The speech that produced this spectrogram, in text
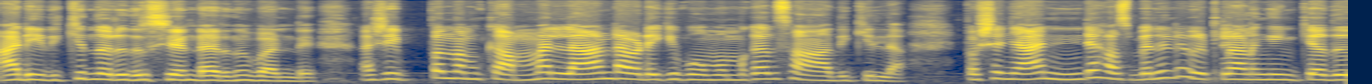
അവിടെ ഇരിക്കുന്ന ഒരു ദൃശ്യം ഉണ്ടായിരുന്നു പണ്ട്. പക്ഷേ ഇപ്പം നമുക്ക് അമ്മ അല്ലാണ്ട് അവിടേക്ക് പോകുമ്പോൾ നമുക്കത് സാധിക്കില്ല. പക്ഷേ ഞാൻ എന്റെ ഹസ്ബൻഡിന്റെ വീട്ടിലാണെങ്കിൽ എനിക്കത്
